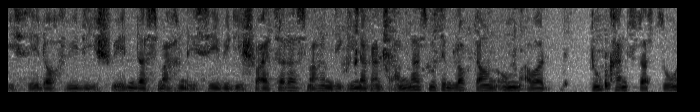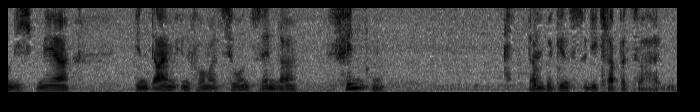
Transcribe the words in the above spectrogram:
ich sehe doch, wie die Schweden das machen, ich sehe, wie die Schweizer das machen, die gehen da ganz anders mit dem Lockdown um, aber du kannst das so nicht mehr in deinem Informationssender finden, dann beginnst du die Klappe zu halten.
